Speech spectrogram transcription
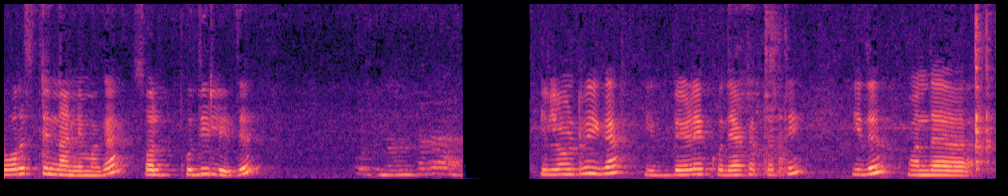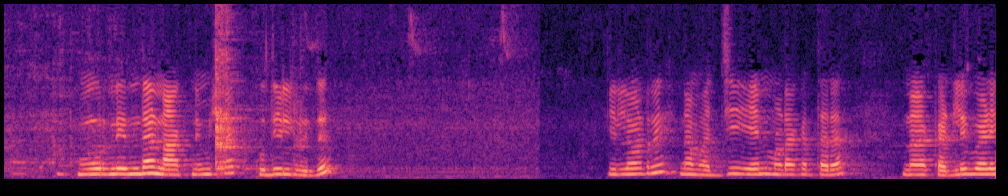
ತೋರಿಸ್ತೀನಿ ನಾನು ನಿಮಗೆ. ಸ್ವಲ್ಪ ಕುದಿಲಿದು. ಇಲ್ಲಿ ನೋಡ್ರಿ ಈಗ ಇದು ಬೇಳೆ ಕುದಿಯಾಕತ್ತೈತಿ. ಇದು ಒಂದು ಮೂರರಿಂದ ನಾಲ್ಕು ನಿಮಿಷ ಕುದಿಲ್ರಿ ಇದು. ಇಲ್ಲಿ ನೋಡ್ರಿ ನಮ್ಮ ಅಜ್ಜಿ ಏನು ಮಾಡಾಕತ್ತಾರ? ನಾ ಕಡ್ಲಿಬೇಳೆ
